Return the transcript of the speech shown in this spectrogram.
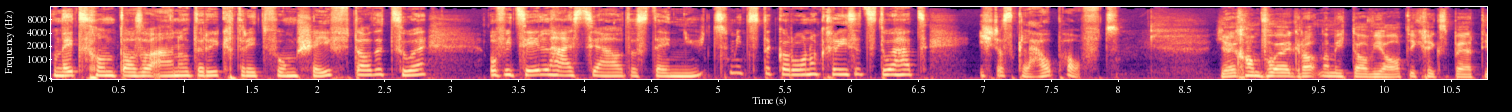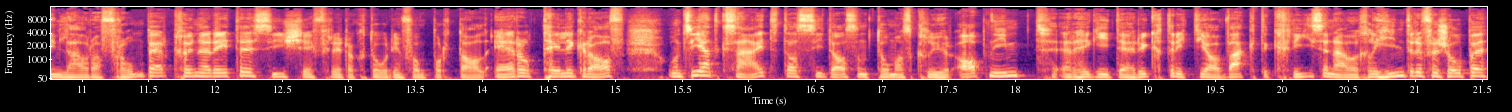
Und jetzt kommt also auch noch der Rücktritt vom Chef da dazu. Offiziell heißt es ja auch, dass der nichts mit der Corona-Krise zu tun hat. Ist das glaubhaft? Ja, ich habe vorher gerade noch mit der Aviatik-Expertin Laura Fromberg können reden. Sie ist Chefredaktorin vom Portal Aerotelegraph und sie hat gesagt, dass sie das am Thomas Klür abnimmt. Er hätte den Rücktritt ja wegen der Krisen auch ein bisschen hinterher verschoben.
